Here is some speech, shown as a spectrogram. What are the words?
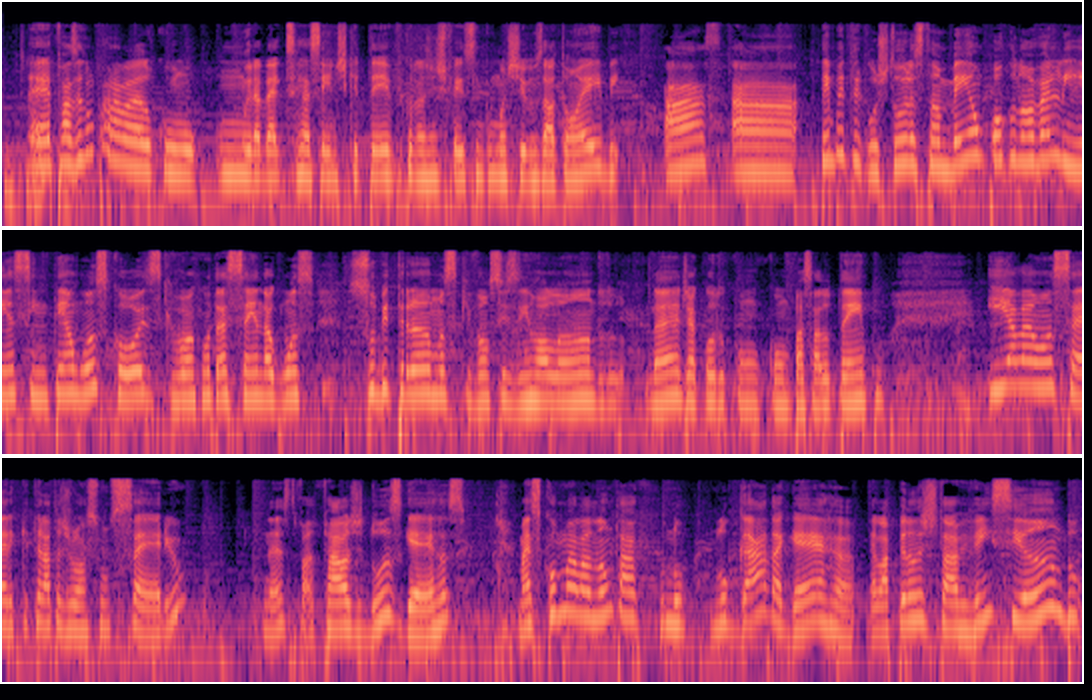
entendeu? É, fazendo um paralelo com um Iradex recente que teve, quando a gente fez Cinco Motivos da Tom Abe, a, a Tempo Entre Costuras também é um pouco novelinha, assim. Tem algumas coisas que vão acontecendo, algumas subtramas que vão se desenrolando, né, de acordo com, com o passar do tempo. E ela é uma série que trata de um assunto sério, né, fa- fala de duas guerras, mas como ela não está no lugar da guerra, ela apenas está vivenciando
